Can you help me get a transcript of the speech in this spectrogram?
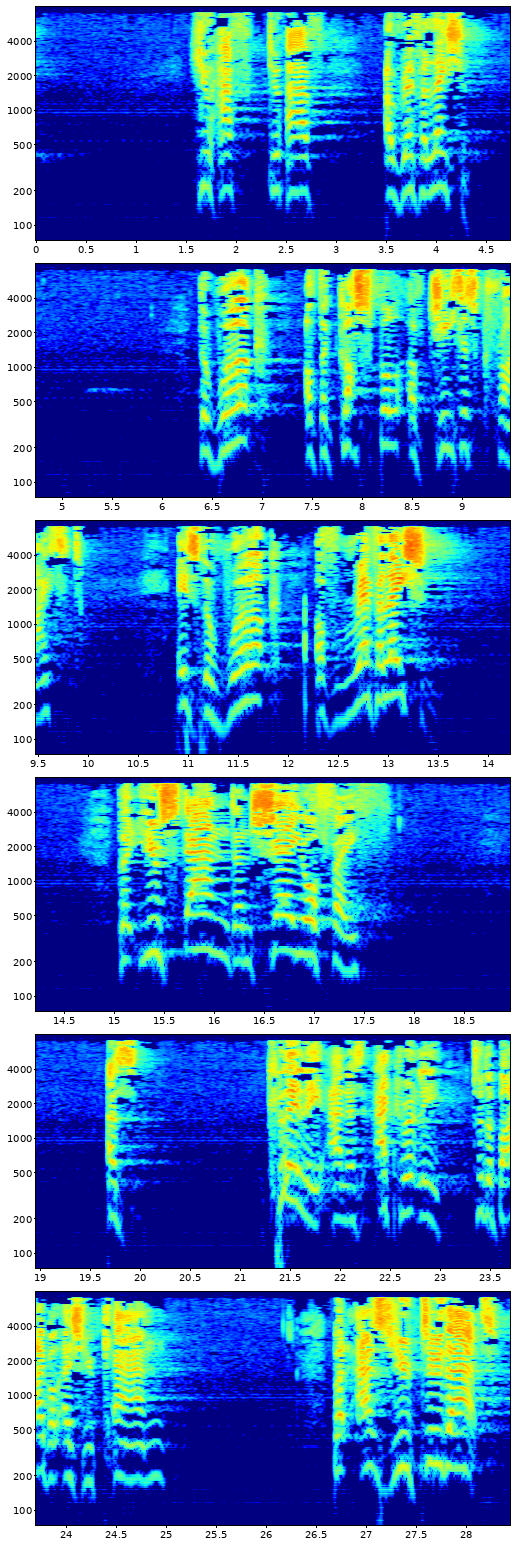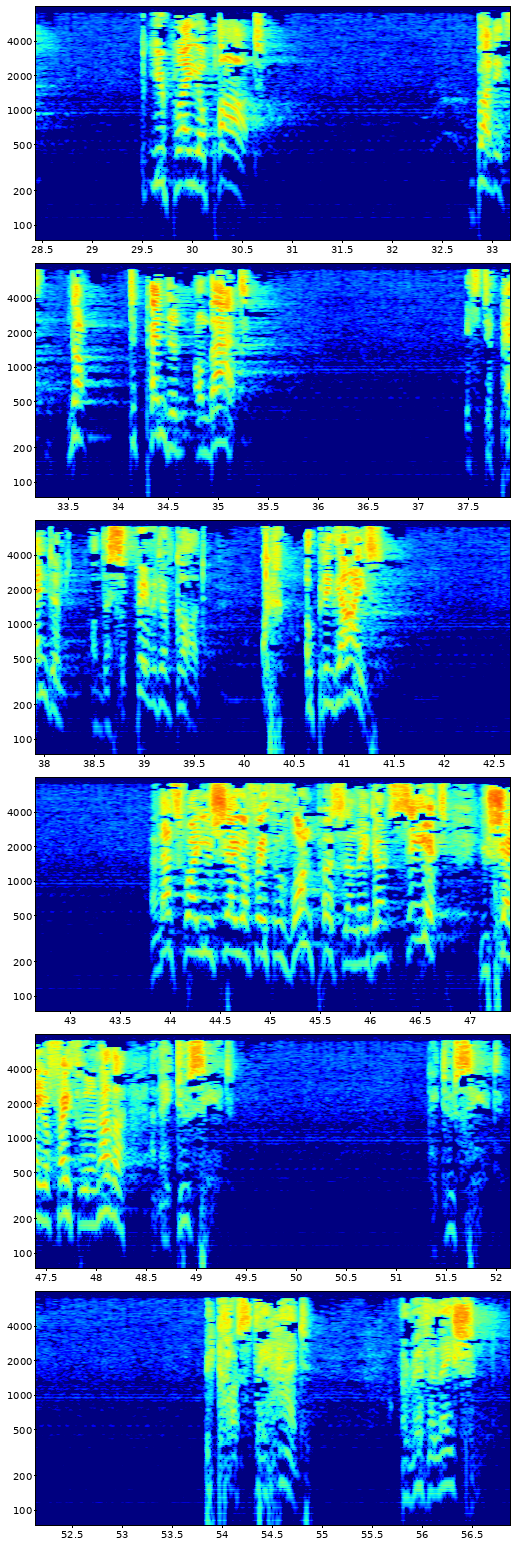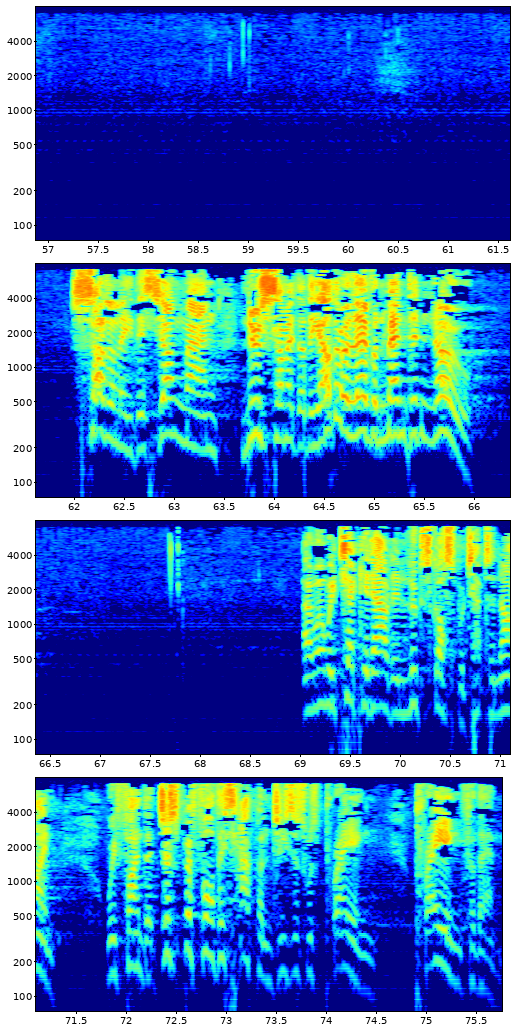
You have to have a revelation. The work of the gospel of Jesus Christ is the work of revelation. That you stand and share your faith as clearly and as accurately to the Bible as you can But as you do that, you play your part. But it's not dependent on that. It's dependent on the Spirit of God opening the eyes. And that's why you share your faith with one person and they don't see it. You share your faith with another and they do see it. They do see it. Because they had a revelation. Suddenly, this young man knew something that the other 11 men didn't know. And when we check it out in Luke's Gospel, chapter 9, we find that just before this happened, Jesus was praying, praying for them.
